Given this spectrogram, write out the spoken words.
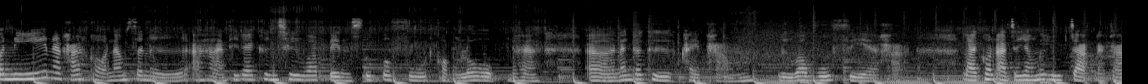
วันนี้นะคะขอนำเสนออาหารที่ได้ขึ้นชื่อว่าเป็นซูเปอร์ฟู้ดของโลกนะคะนั่นก็คือไข่ผำหรือว่าวูฟเฟียค่ะ หลายคนอาจจะยังไม่รู้จักนะคะ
